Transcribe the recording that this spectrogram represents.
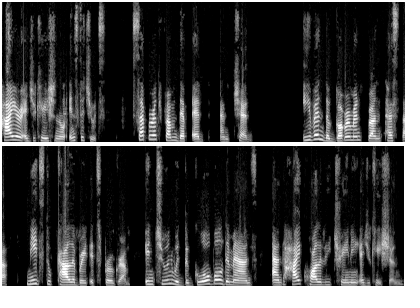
higher educational institutes, separate from DepEd and CHED. Even the government-run TESDA needs to calibrate its program in tune with the global demands and high-quality training education.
